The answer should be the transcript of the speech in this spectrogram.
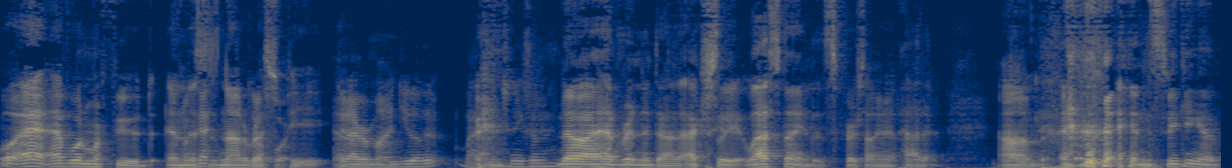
Well, I have one more food, and this is not a recipe. Did I Um, remind you of it by mentioning something? No, I had written it down. Actually, last night is the first time I'd had it. Um, and speaking of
